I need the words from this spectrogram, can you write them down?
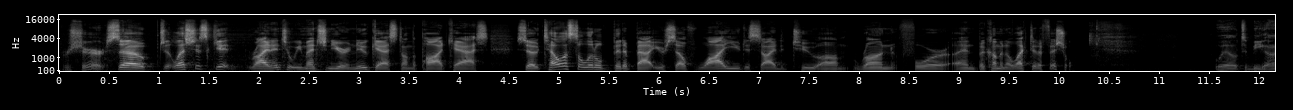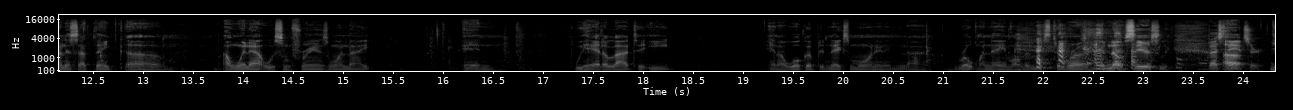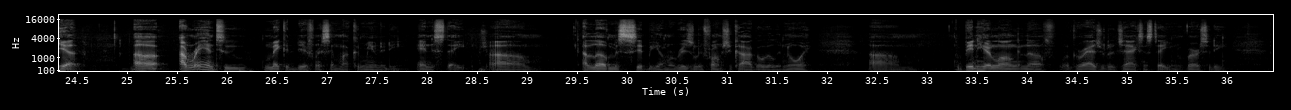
For sure. So let's just get right into it. We mentioned you're a new guest on the podcast. So tell us a little bit about yourself, why you decided to um, run for and become an elected official. Well, to be honest, I think um, I went out with some friends one night, and we had a lot to eat. And I woke up the next morning and I wrote my name on the list to run. But no, seriously. Best Uh, answer. Yeah. Uh, I ran to make a difference in my community and the state. Um, I love Mississippi. I'm originally from Chicago, Illinois. Um, been here long enough, a graduate of Jackson State University.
